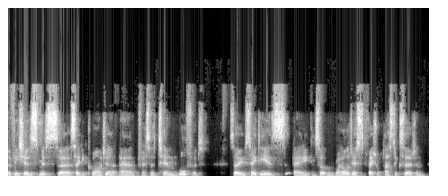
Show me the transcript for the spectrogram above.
It features Ms. Uh, Sadie Khwaja and Professor Tim Woolford. So Sadie is a consultant rhinologist, facial plastic surgeon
